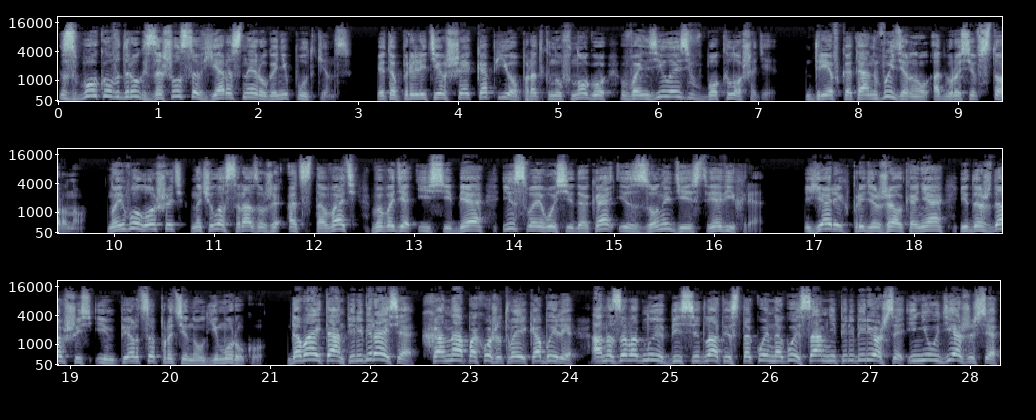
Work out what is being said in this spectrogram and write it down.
Сбоку вдруг зашелся в яростной ругани Путкинс. Это прилетевшее копье, проткнув ногу, вонзилось в бок лошади. Древко-тан выдернул, отбросив в сторону, но его лошадь начала сразу же отставать, выводя и себя, и своего седока из зоны действия вихря. Ярик придержал коня и, дождавшись имперца, протянул ему руку. «Давай, Тан, перебирайся! Хана, похоже, твоей кобыле! А на заводную без седла ты с такой ногой сам не переберешься и не удержишься!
